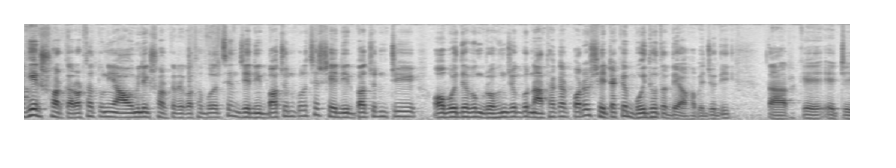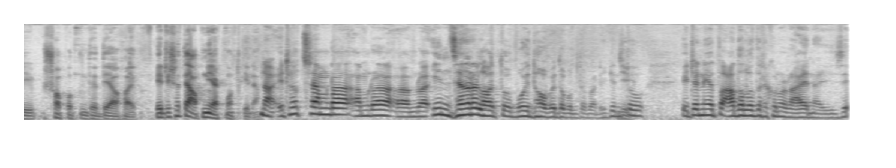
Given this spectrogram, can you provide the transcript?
আগের সরকার অর্থাৎ উনি আওয়ামী লীগ সরকারের কথা বলেছেন যে নির্বাচন করেছে সেই নির্বাচনটি অবৈধ এবং গ্রহণযোগ্য না থাকার পরেও সেটাকে বৈধতা দেওয়া হবে যদি তারকে এটি শপথ নিতে দেওয়া হয়। এটির সাথে আপনি একমত কিনা? না এটা হচ্ছে আমরা আমরা আমরা ইন জেনারেল হয়তো বৈধ অবৈধ বলতে পারি। কিন্তু এটা নিয়ে তো আদালতের কোনো রায় নাই যে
